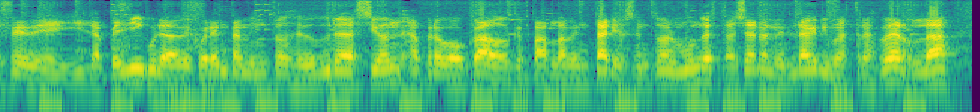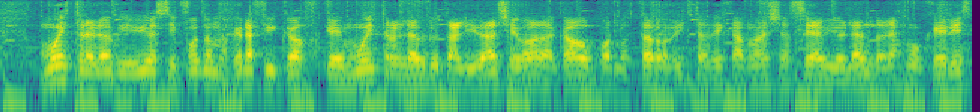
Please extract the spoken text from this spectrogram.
FDI. La película de 40 minutos de duración ha provocado que parlamentarios en todo el mundo estallaran en lágrimas tras verla muestra los videos y fotos más gráficos que muestran la brutalidad llevada a cabo por los terroristas de Hamas, ya sea violando a las mujeres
